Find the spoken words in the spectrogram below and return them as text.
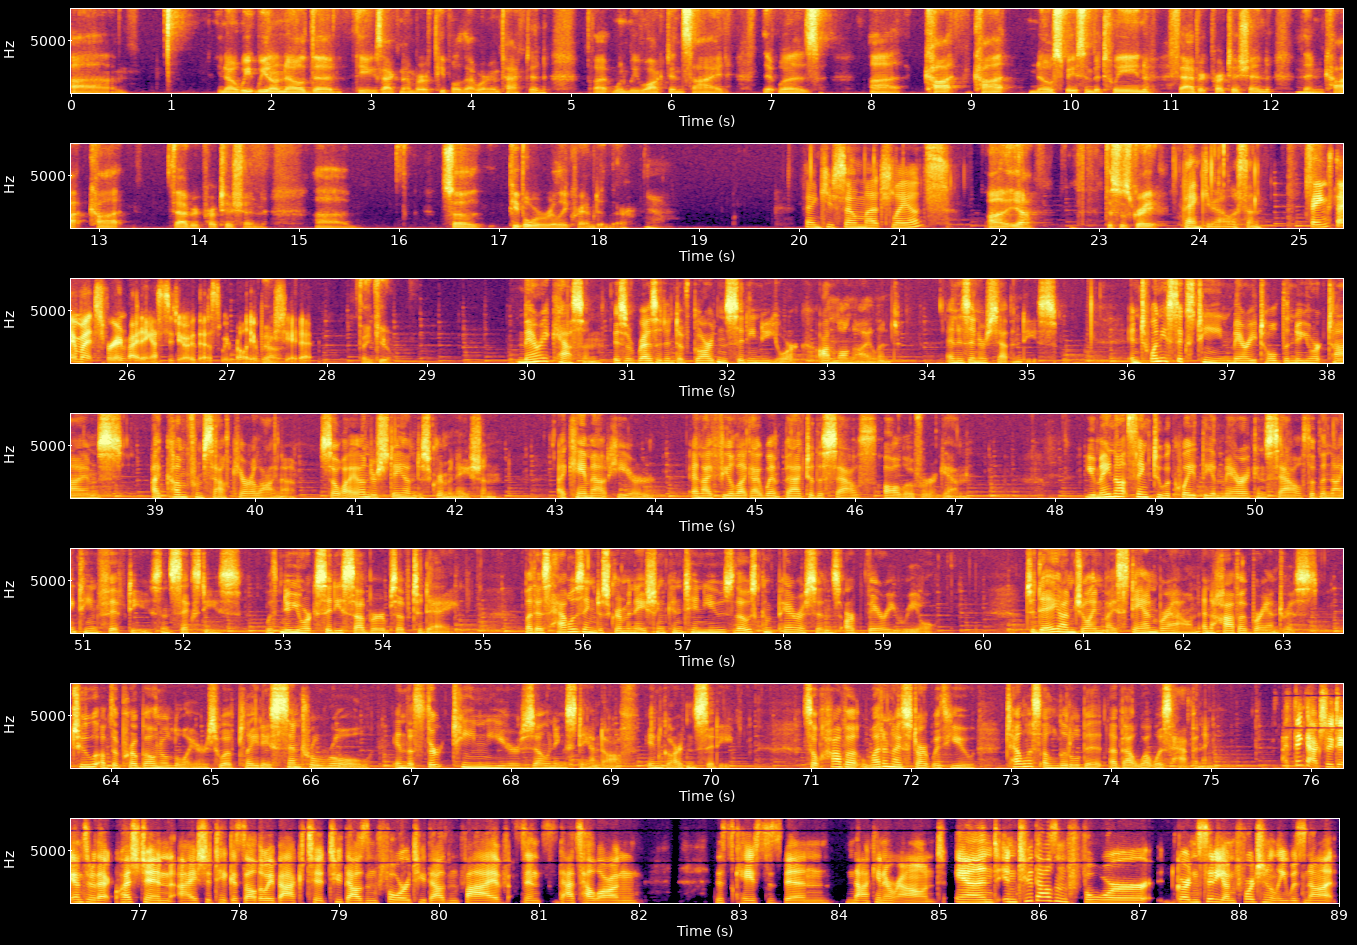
Um, you know, we, we don't know the the exact number of people that were impacted, but when we walked inside, it was uh, cot cot no space in between fabric partition, mm-hmm. then cot cot fabric partition. Um, so people were really crammed in there. Yeah. Thank you so much, Lance. Uh, yeah, this was great. Thank you, Allison. Thanks so much for inviting us to do this. We really appreciate yeah. it. Thank you. Mary Casson is a resident of Garden City, New York, on Long Island, and is in her 70s. In 2016, Mary told the New York Times, I come from South Carolina, so I understand discrimination. I came out here, and I feel like I went back to the South all over again. You may not think to equate the American South of the 1950s and 60s with New York City suburbs of today, but as housing discrimination continues, those comparisons are very real. Today I'm joined by Stan Brown and Chava Brandriss, two of the pro bono lawyers who have played a central role in the 13 year zoning standoff in Garden City. So, Chava, why don't I start with you? Tell us a little bit about what was happening. I think actually to answer that question, I should take us all the way back to 2004, 2005, since that's how long this case has been knocking around. And in 2004, Garden City unfortunately was not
